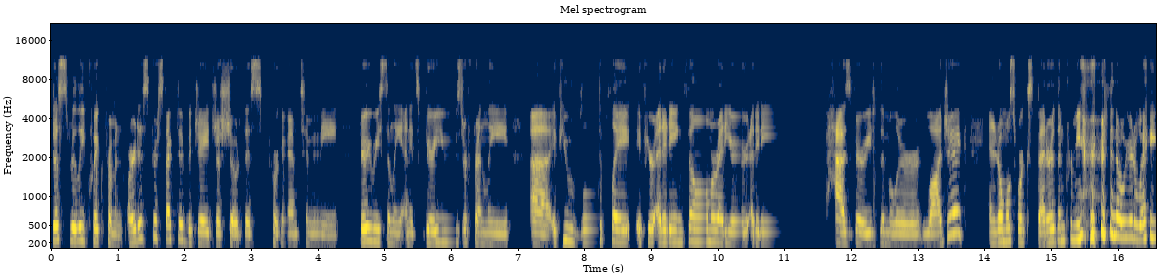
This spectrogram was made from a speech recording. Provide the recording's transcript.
Just really quick from an artist perspective vijay just showed this program to me very recently and it's very user friendly uh, if you love to play if you're editing film already or editing has very similar logic and it almost works better than Premiere in a weird way,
